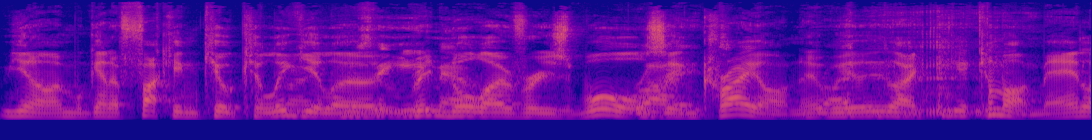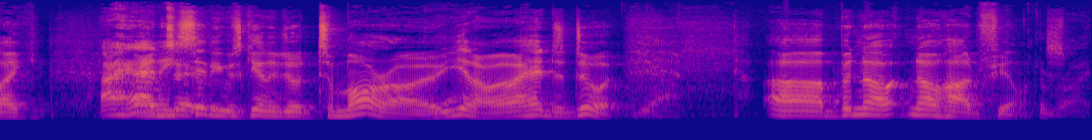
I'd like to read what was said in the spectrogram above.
you know, I'm going to fucking kill Caligula the written all over his walls in Right. crayon. It was like, yeah, come on, man. Like, I had and he to. said he was going to do it tomorrow. You know, I had to do it. Yeah. Uh, but no, no hard feelings. Right.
